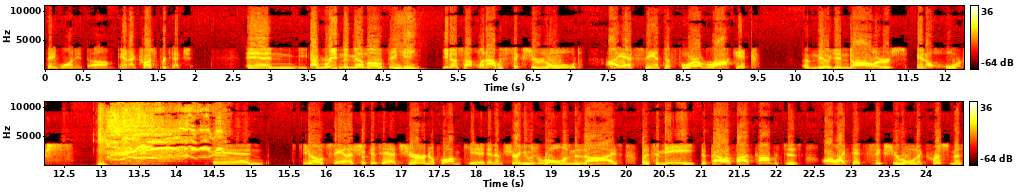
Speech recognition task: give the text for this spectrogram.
they wanted um, antitrust protection. And I'm reading the memo thinking, you know something? When I was six years old, I asked Santa for a rocket, a million dollars, and a horse. and you know, Santa shook his head, sure, no problem, kid, and I'm sure he was rolling his eyes. But to me, the Power Five conferences are like that six year old at Christmas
